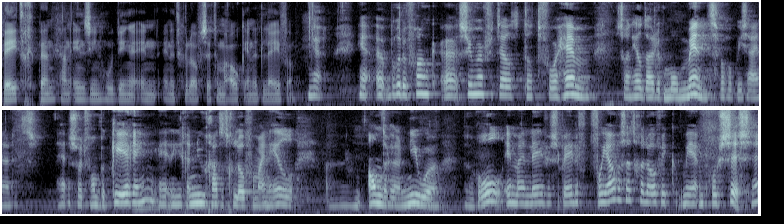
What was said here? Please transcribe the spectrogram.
Beter ben gaan inzien hoe dingen in, in het geloof zitten, maar ook in het leven. Ja, ja uh, broeder Frank uh, Sumer vertelt dat voor hem is er een heel duidelijk moment waarop hij zei: Nou, dit is een soort van bekering. En nu gaat het geloof voor mij een heel uh, andere, nieuwe rol in mijn leven spelen. Voor jou was het geloof ik meer een proces, hè?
